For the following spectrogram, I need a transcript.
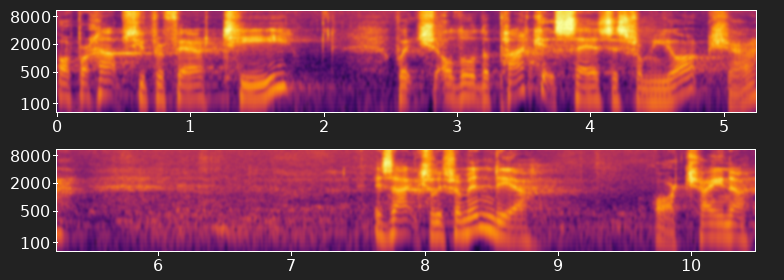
Or perhaps you prefer tea, which, although the packet says is from Yorkshire, is actually from India or China.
